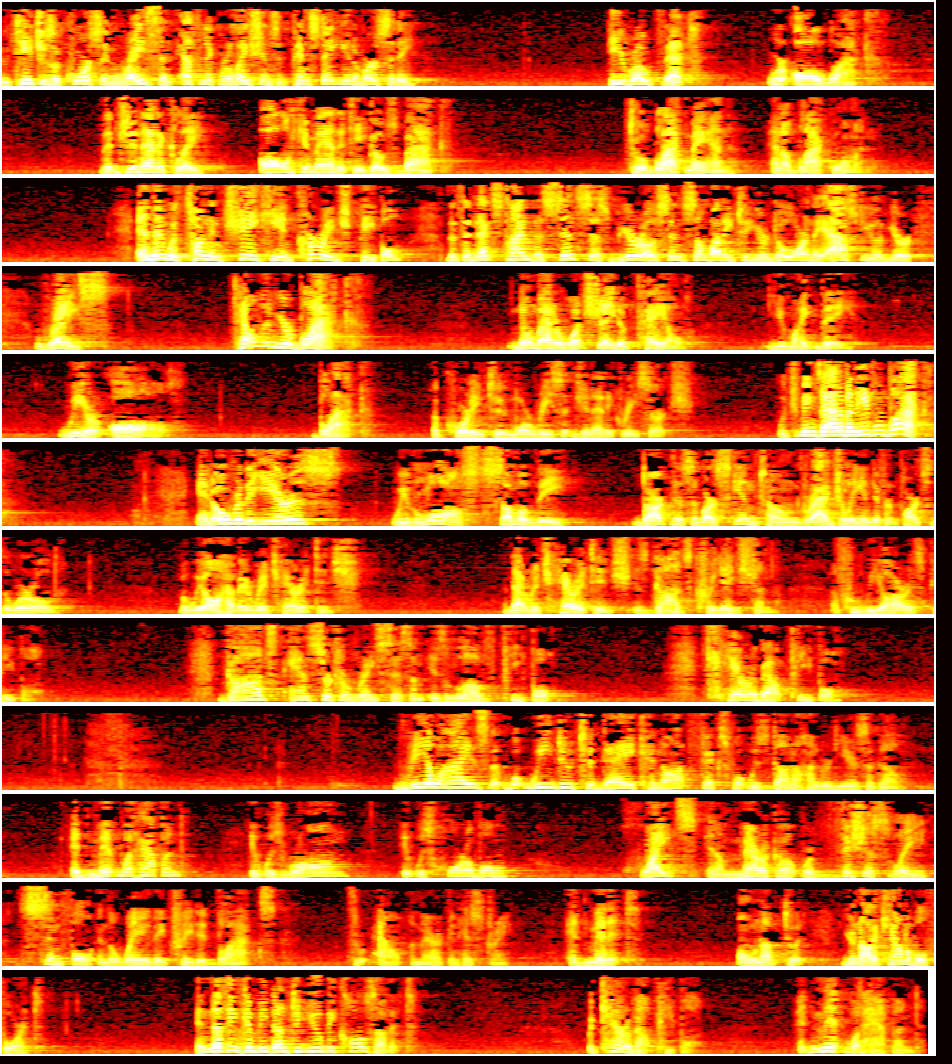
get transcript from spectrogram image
who teaches a course in race and ethnic relations at Penn State University, he wrote that we're all black. That genetically, all humanity goes back to a black man and a black woman. And then with tongue in cheek, he encouraged people that the next time the Census Bureau sends somebody to your door and they ask you of your race, Tell them you're black, no matter what shade of pale you might be. We are all black, according to more recent genetic research, which means Adam and Eve were black. And over the years, we've lost some of the darkness of our skin tone gradually in different parts of the world, but we all have a rich heritage. And that rich heritage is God's creation of who we are as people. God's answer to racism is love people, care about people. Realize that what we do today cannot fix what was done a hundred years ago. Admit what happened. It was wrong. It was horrible whites in America were viciously sinful in the way they treated blacks throughout American history. Admit it. Own up to it. You're not accountable for it. And nothing can be done to you because of it. But care about people. Admit what happened.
